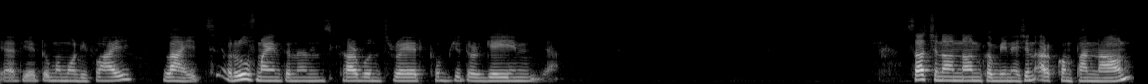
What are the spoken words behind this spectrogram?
ya dia itu memodify light roof maintenance carbon trade computer game ya Such noun-noun combination are compound noun.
